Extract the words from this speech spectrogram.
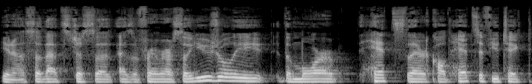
you know, so that's just a, as a framework. So usually the more hits, they're called hits if you take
